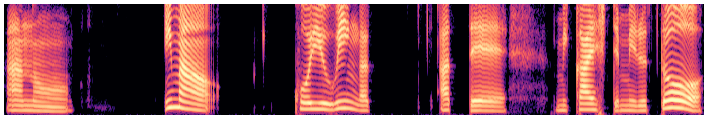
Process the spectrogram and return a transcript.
あの今こういうウィンがあって見返してみると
